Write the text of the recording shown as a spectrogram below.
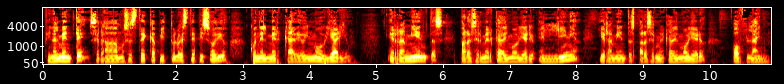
Finalmente, cerramos este capítulo, este episodio, con el mercadeo inmobiliario. Herramientas para hacer mercadeo inmobiliario en línea y herramientas para hacer mercadeo inmobiliario offline.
